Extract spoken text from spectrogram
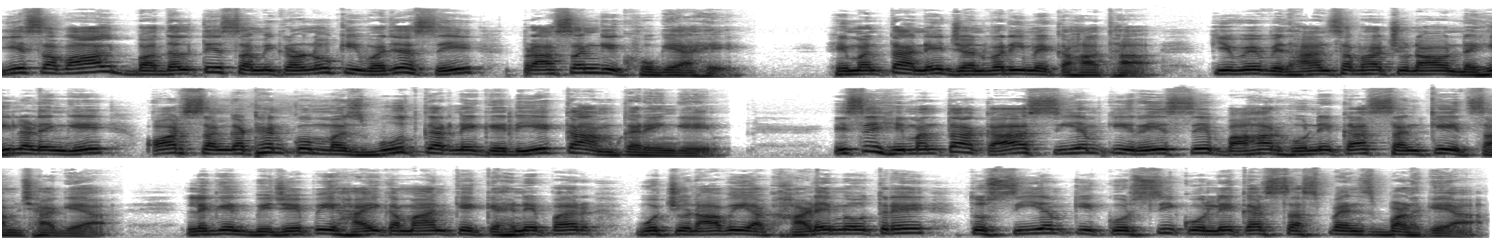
ये सवाल बदलते समीकरणों की वजह से प्रासंगिक हो गया है। हिमंता ने जनवरी में कहा था कि वे विधानसभा चुनाव नहीं लड़ेंगे और संगठन को मज़बूत करने के लिए काम करेंगे। इसे हिमंता का सीएम की रेस से बाहर होने का संकेत समझा गया। लेकिन बीजेपी हाईकमान के कहने पर वो चुनावी अखाड़े में उतरे तो सीएम की कुर्सी को लेकर सस्पेंस बढ़ गया।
